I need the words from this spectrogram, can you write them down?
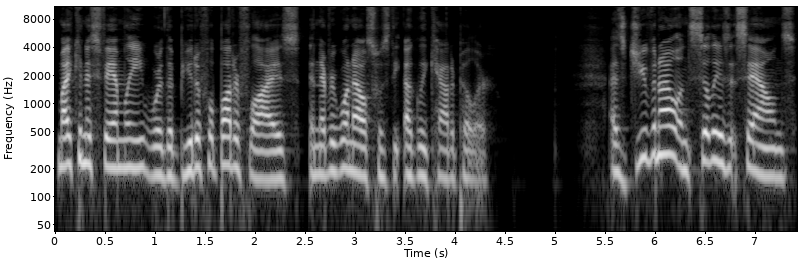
Mike and his family were the beautiful butterflies, and everyone else was the ugly caterpillar. As juvenile and silly as it sounds,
